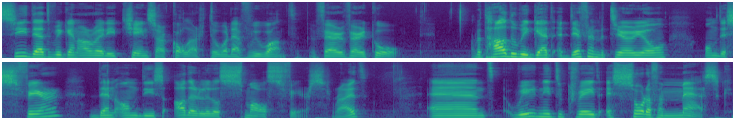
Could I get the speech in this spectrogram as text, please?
see that we can already change our color to whatever we want. Very, very cool. But how do we get a different material on this sphere than on these other little small spheres, right? And we need to create a sort of a mask.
